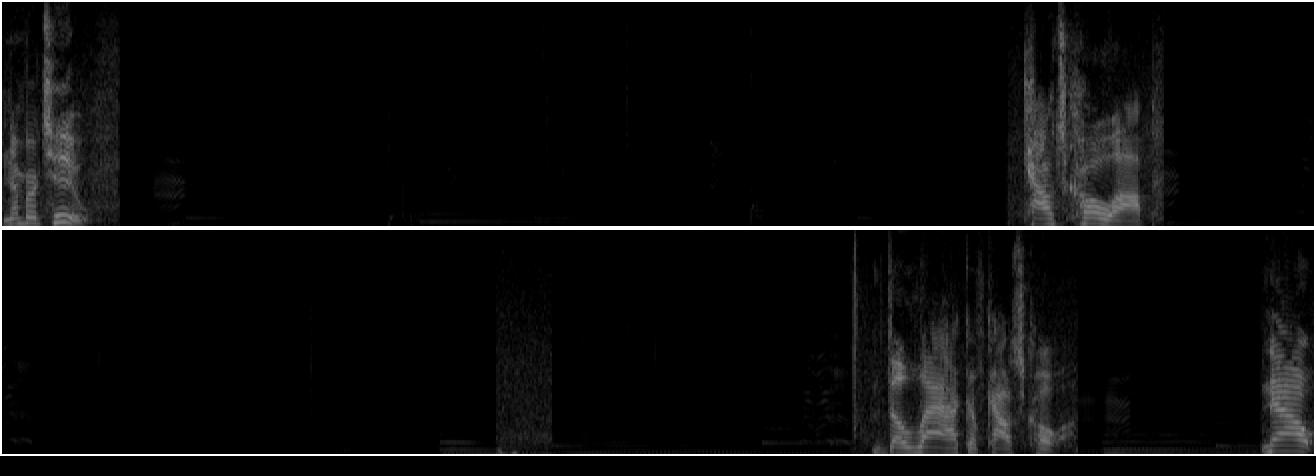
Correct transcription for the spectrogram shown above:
Number two. Couch co-op. The lack of couch co-op. Now,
